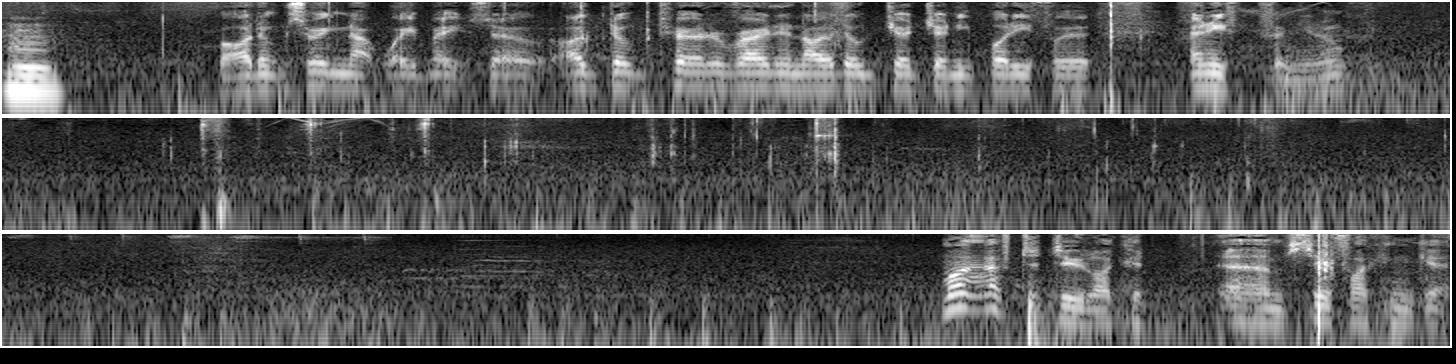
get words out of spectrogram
Hmm. But I don't swing that way, mate. So I don't turn around and I don't judge anybody for anything, you know. Might have to do like a, um, see if I can get.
